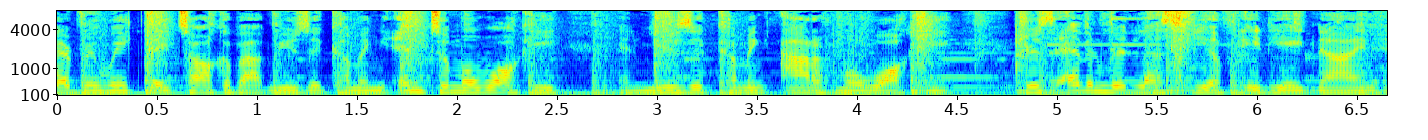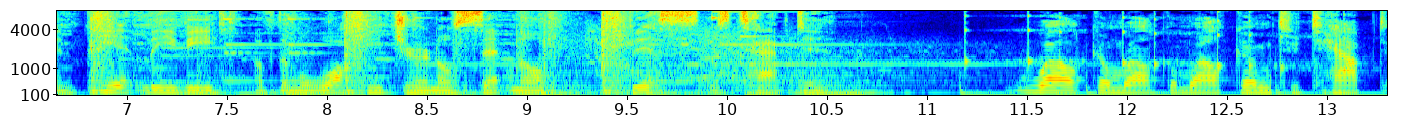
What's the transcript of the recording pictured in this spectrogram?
Every week they talk about music coming into Milwaukee and music coming out of Milwaukee. Here's Evan Rytlewski of 88.9 and Piet Levy of the Milwaukee Journal Sentinel. This is Tapped In. Welcome, welcome, welcome to Tapped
